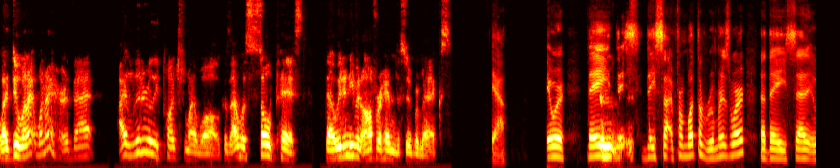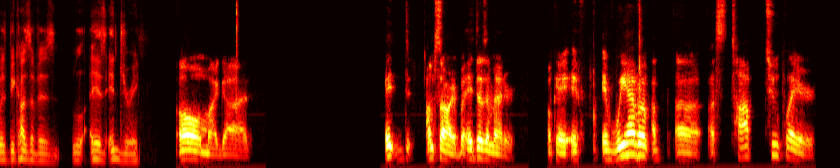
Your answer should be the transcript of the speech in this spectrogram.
like dude when i when i heard that i literally punched my wall because i was so pissed that we didn't even offer him the supermax. Yeah, They were they they they from what the rumors were that they said it was because of his his injury. oh my god. It i'm sorry but it doesn't matter. Okay if if we have a a, a top two player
